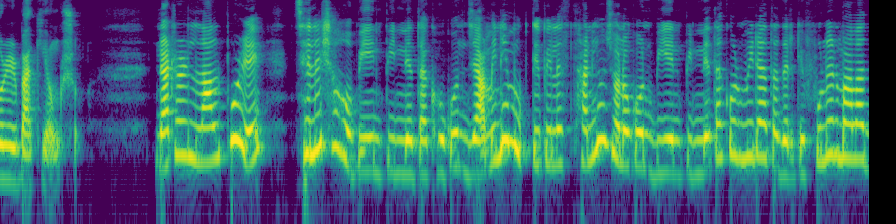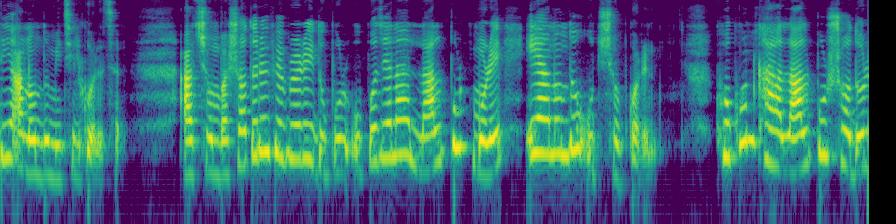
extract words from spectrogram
খবরের বাকি অংশ। নাটোরের লালপুরে ছেলেসহ বিএনপির নেতা খোকন জামিনে মুক্তি পেলে স্থানীয় জনগণ বিএনপির নেতাকর্মীরা তাদেরকে ফুলের মালা দিয়ে আনন্দ মিছিল করেছেন। আজ সোমবার সতেরোই ফেব্রুয়ারি দুপুর উপজেলা লালপুর মোড়ে এ আনন্দ উৎসব করেন। খোকন খা লালপুর সদর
